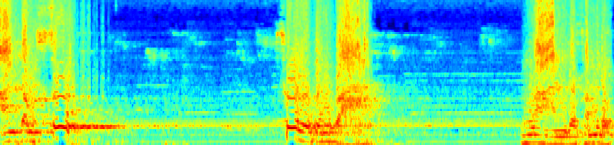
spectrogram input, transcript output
อันต้องสู้ สู้จนกว่างานจะสำเร็จ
